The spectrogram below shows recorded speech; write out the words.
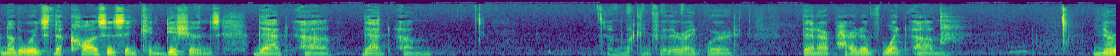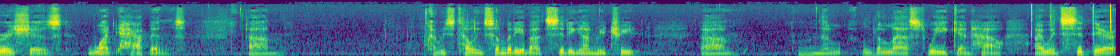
In other words, the causes and conditions that uh, that um, Looking for the right word, that are part of what um, nourishes what happens. Um, I was telling somebody about sitting on retreat um, the, the last week and how I would sit there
